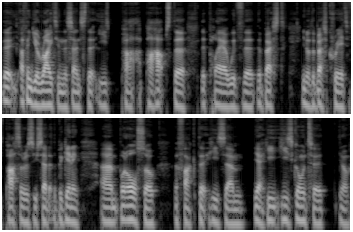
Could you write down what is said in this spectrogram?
the, I think you're right in the sense that he's perhaps the the player with the, the best you know the best creative passer, as you said at the beginning. Um, but also the fact that he's um yeah he he's going to you know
